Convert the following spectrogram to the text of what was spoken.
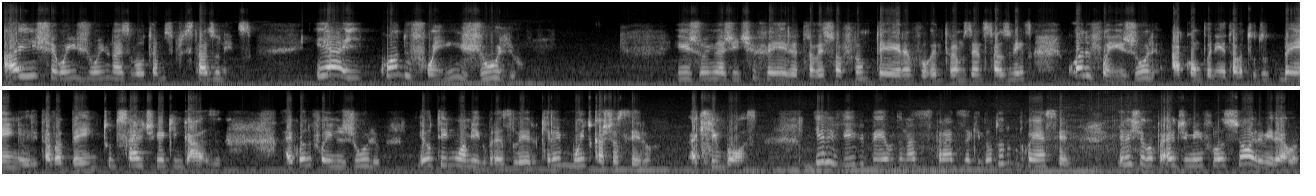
Aí chegou em junho, nós voltamos para os Estados Unidos. E aí, quando foi em julho, em junho a gente veio, ele atravessou a fronteira, entramos dentro dos Estados Unidos. Quando foi em julho, a companhia estava tudo bem, ele estava bem, tudo certinho aqui em casa. Aí quando foi em julho, eu tenho um amigo brasileiro que ele é muito cachaceiro aqui em Boston. E ele vive bêbado nas estradas aqui, então todo mundo conhece ele. Ele chegou perto de mim e falou assim: Olha, Mirella,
